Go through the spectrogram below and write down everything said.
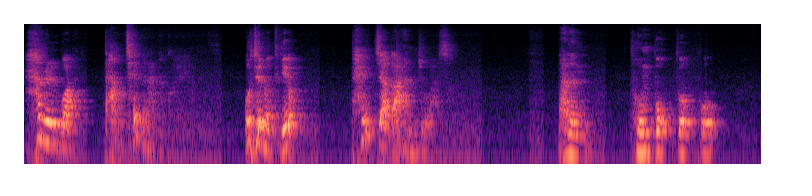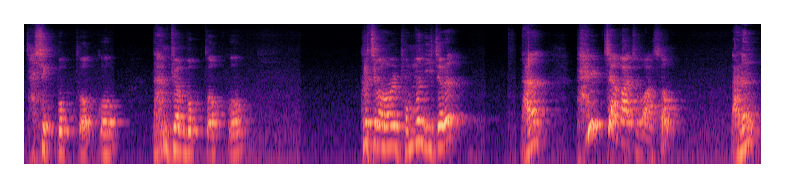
하늘과 땅 체별하는 거예요. 어제는 어떻게 해요? 팔자가 안 좋아서. 나는 돈복도 없고 자식복도 없고 남편 복도 없고 그렇지만 오늘 본문 2절은 나는 팔자가 좋아서 나는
